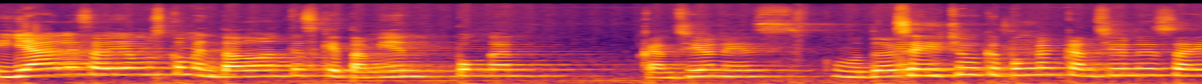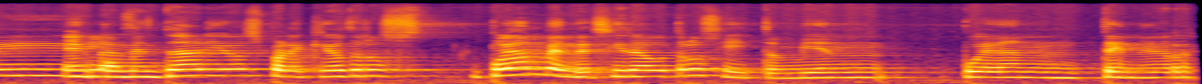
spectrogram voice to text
Y ya les habíamos comentado antes que también pongan canciones, como tú habías Sí. dicho, que pongan canciones ahí. En las- comentarios para que otros puedan bendecir a otros y también puedan tener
